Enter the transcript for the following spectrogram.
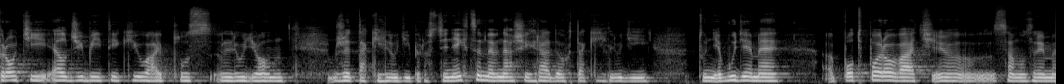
proti LGBTQI plus ľuďom, že takých ľudí proste nechceme v našich hradoch, takých ľudí tu nebudeme podporovať. E, samozrejme,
